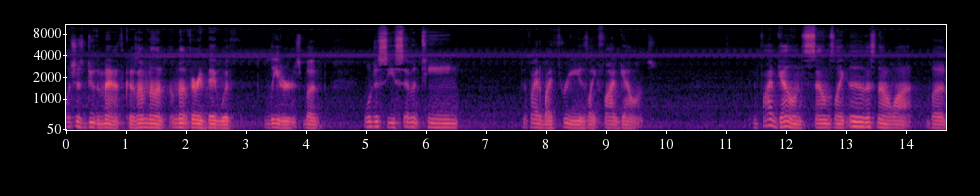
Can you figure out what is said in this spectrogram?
let's just do the math because I'm not I'm not very big with liters, but we'll just see 17 divided by 3 is like 5 gallons. And 5 gallons sounds like, eh, that's not a lot, but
